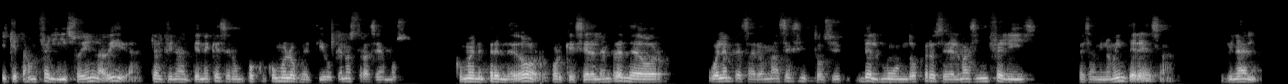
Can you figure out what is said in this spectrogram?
y qué tan feliz soy en la vida, que al final tiene que ser un poco como el objetivo que nos tracemos como el emprendedor, porque ser el emprendedor o el empresario más exitoso del mundo, pero ser el más infeliz, pues a mí no me interesa. Al final,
